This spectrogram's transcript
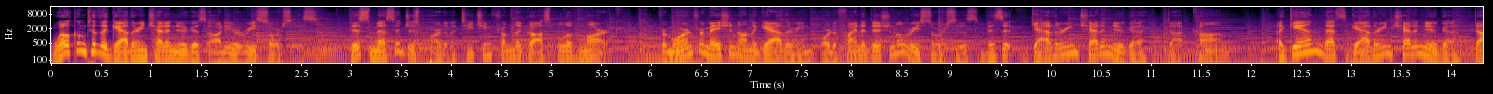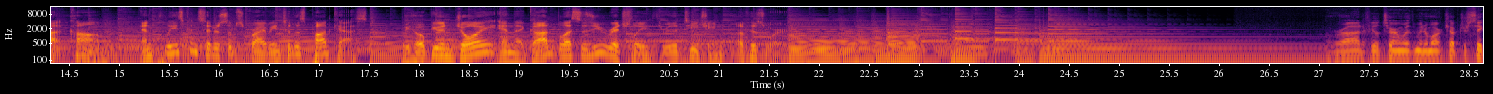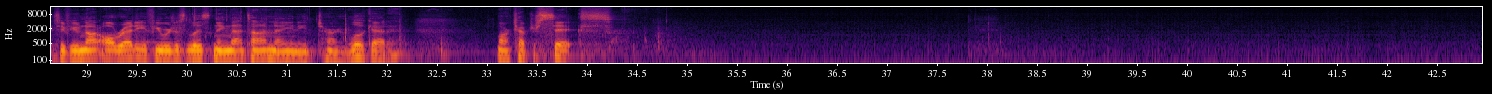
Welcome to the Gathering Chattanooga's audio resources. This message is part of a teaching from the Gospel of Mark. For more information on the Gathering or to find additional resources, visit gatheringchattanooga.com. Again, that's gatheringchattanooga.com. And please consider subscribing to this podcast. We hope you enjoy and that God blesses you richly through the teaching of His Word. Right, if you'll turn with me to Mark chapter 6. If you've not already, if you were just listening that time, now you need to turn and look at it. Mark chapter 6.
